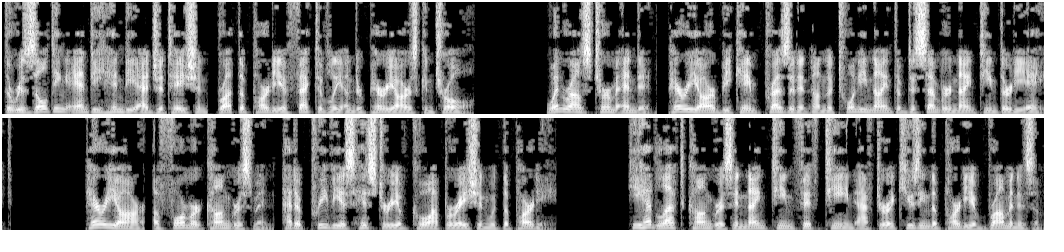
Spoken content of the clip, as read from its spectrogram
The resulting anti-Hindi agitation, brought the party effectively under Periyar's control. When Rao's term ended, Periyar became president on 29 December 1938. Periyar, a former congressman, had a previous history of cooperation with the party. He had left Congress in 1915 after accusing the party of Brahmanism.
